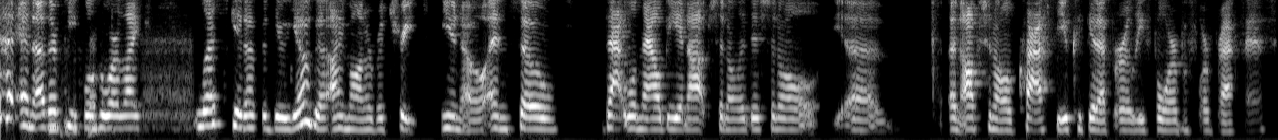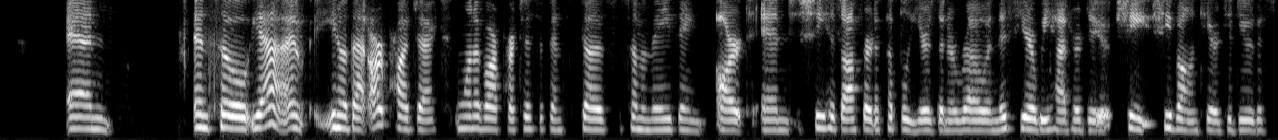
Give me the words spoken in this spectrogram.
and other people who are like let's get up and do yoga. I'm on a retreat, you know, and so that will now be an optional additional uh, an optional class that you could get up early for before breakfast and and so yeah you know that art project one of our participants does some amazing art and she has offered a couple years in a row and this year we had her do she she volunteered to do this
